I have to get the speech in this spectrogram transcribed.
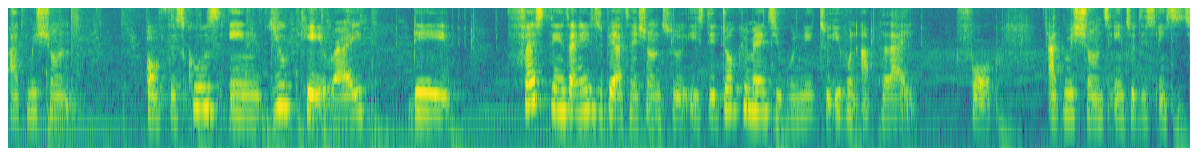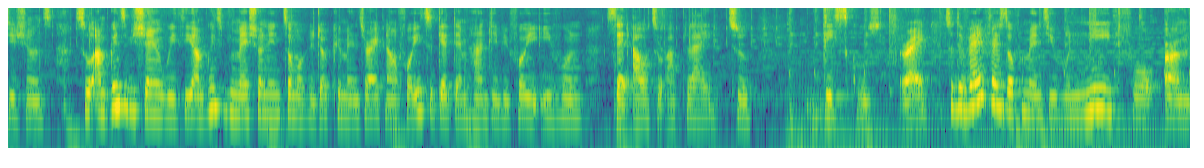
admission of the schools in UK, right? The first things I need to pay attention to is the documents you will need to even apply for admissions into these institutions. So I'm going to be sharing with you, I'm going to be mentioning some of the documents right now for you to get them handy before you even set out to apply to these schools, right? So the very first document you will need for um,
